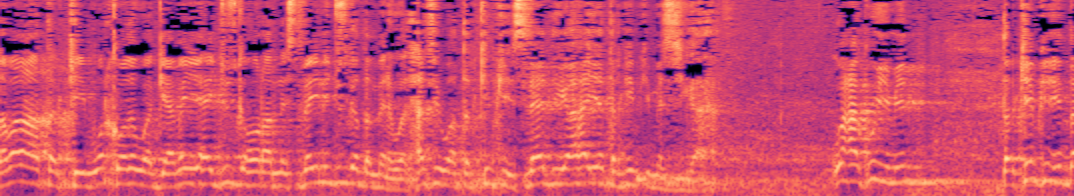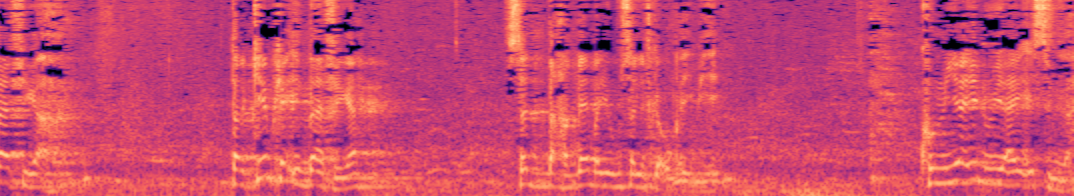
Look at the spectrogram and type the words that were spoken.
labadaa tarkiib warkooda waa gaaban yahay jusga horaad nisbayni jusga dambena waad xadfi waa tarkiibkii isnaadiga aha iyo tarkiibkii masjiga aha waxaa ku yimid tarkiibkii idaafiga ah tarkiibka idaafiga saddex qayb ayuu musanifka u qaybiyey. Kunyo inuu yahay ismiga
